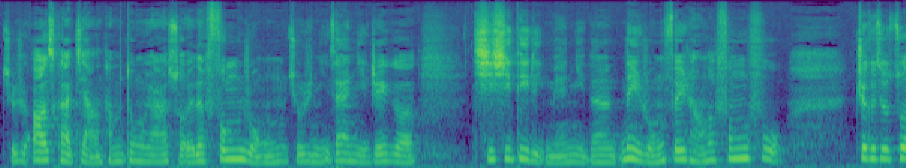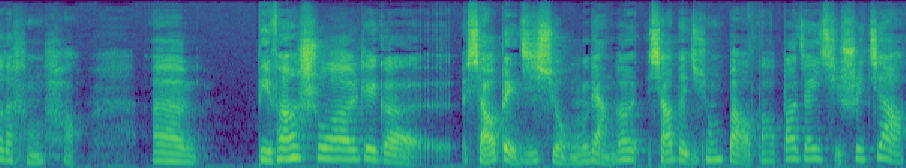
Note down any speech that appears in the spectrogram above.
就是奥斯卡讲他们动物园所谓的丰容，就是你在你这个栖息地里面，你的内容非常的丰富，这个就做得很好。呃，比方说这个小北极熊，两个小北极熊宝宝抱在一起睡觉。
